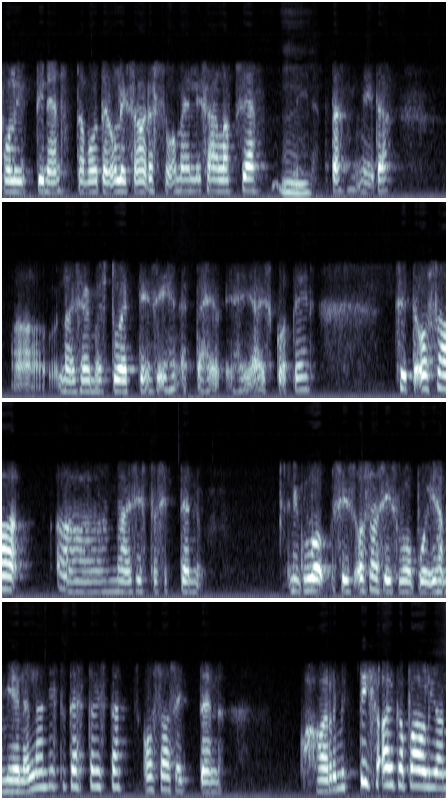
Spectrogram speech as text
poliittinen tavoite oli saada Suomeen lisää lapsia, mm. niin että niitä uh, naisia myös tuettiin siihen, että he, he jäisivät kotiin. Sitten osa uh, naisista sitten, niin kuin siis osa siis luopui ihan mielellään niistä tehtävistä, osa sitten harmitti aika paljon,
